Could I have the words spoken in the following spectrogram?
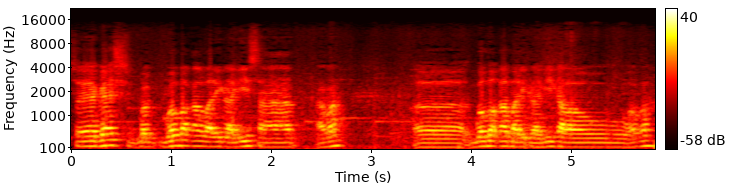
so ya guys gua bakal balik lagi saat apa? Eh gua bakal balik lagi kalau apa?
